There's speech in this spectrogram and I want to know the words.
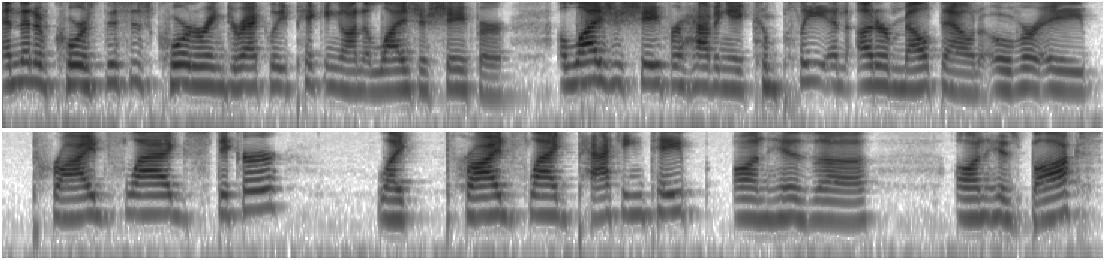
And then, of course, this is quartering directly picking on Elijah Schaffer. Elijah Schaffer having a complete and utter meltdown over a pride flag sticker, like pride flag packing tape on his, uh, on his box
